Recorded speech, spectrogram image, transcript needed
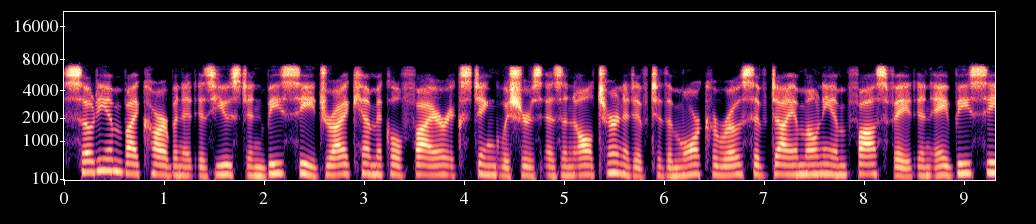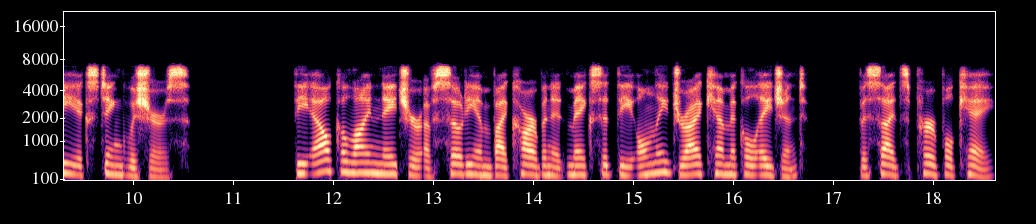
Sodium bicarbonate is used in BC dry chemical fire extinguishers as an alternative to the more corrosive diammonium phosphate in ABC extinguishers. The alkaline nature of sodium bicarbonate makes it the only dry chemical agent, besides purple K,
